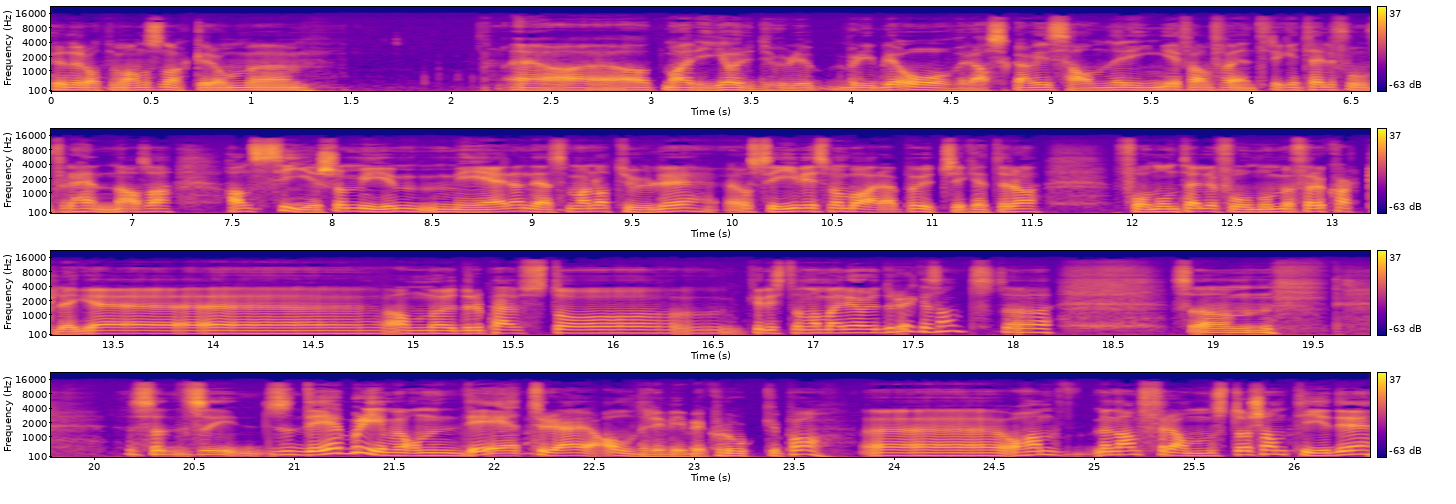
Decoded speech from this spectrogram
180-mannen snakker om uh, at Marie Orderud blir, blir overraska hvis han ringer, for han forventer ikke en telefon fra henne. Altså, han sier så mye mer enn det som er naturlig å si hvis man bare er på utkikk etter å få noen telefonnummer for å kartlegge Anne Orderud Paust og Christian og Marie Orderud, ikke sant? Så, så så, så, så, det blir man Det tror jeg aldri vi blir kloke på. Uh, han, men han framstår samtidig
